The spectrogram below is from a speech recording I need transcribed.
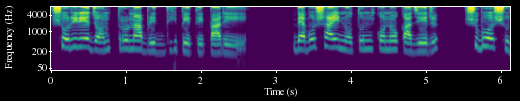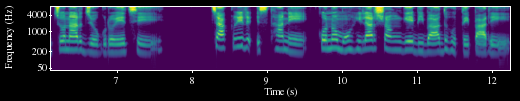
শরীরে যন্ত্রণা বৃদ্ধি পেতে পারে। ব্যবসায় নতুন কোনো কাজের শুভ সূচনার যোগ রয়েছে। চাকরির স্থানে কোনো মহিলার সঙ্গে বিবাদ হতে পারে।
